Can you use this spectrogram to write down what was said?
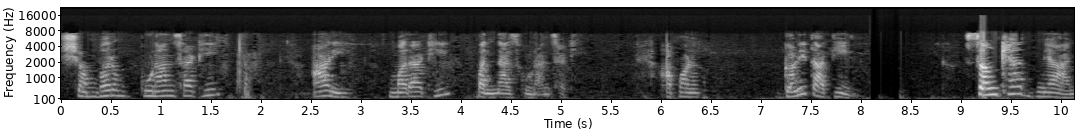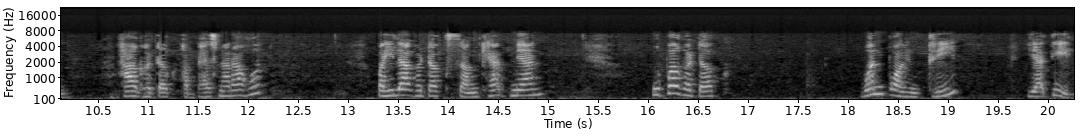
शंभर गुणांसाठी आणि मराठी पन्नास गुणांसाठी. आपण गणितातील संख्या ज्ञान हा घटक अभ्यासणार आहोत. पहिला घटक संख्या ज्ञान उपघटक वन पॉइंट थ्री यातील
